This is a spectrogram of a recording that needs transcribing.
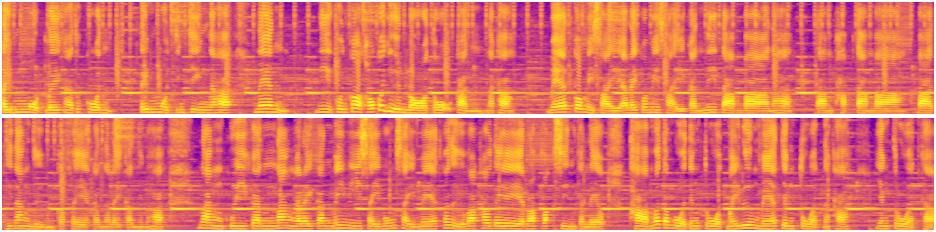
เต็มหมดเลยค่ะทุกคนเต็มหมดจริง ๆนะคะ แน่นนี่คนก็เขาก็ยืนรอโต๊ะกันนะคะ แมสก็ไม่ใส่อะไรก็ไม่ใส่กันนี่ตามบาร์นะคะ ตามผับตามบาร์บาร์ที่นั่งดื่มกาแฟกันอะไรกันเห็นไหมคะนั่งคุยกันนั่งอะไรกันไม่มีใส่มงใส่แมสก็ถือว่าเขาได้รับวัคซีนกันแล้ว ถามว่าตำรวจยังตรวจไหมเรื่องแมสยังตรวจนะคะ ยังตรวจค่ะ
